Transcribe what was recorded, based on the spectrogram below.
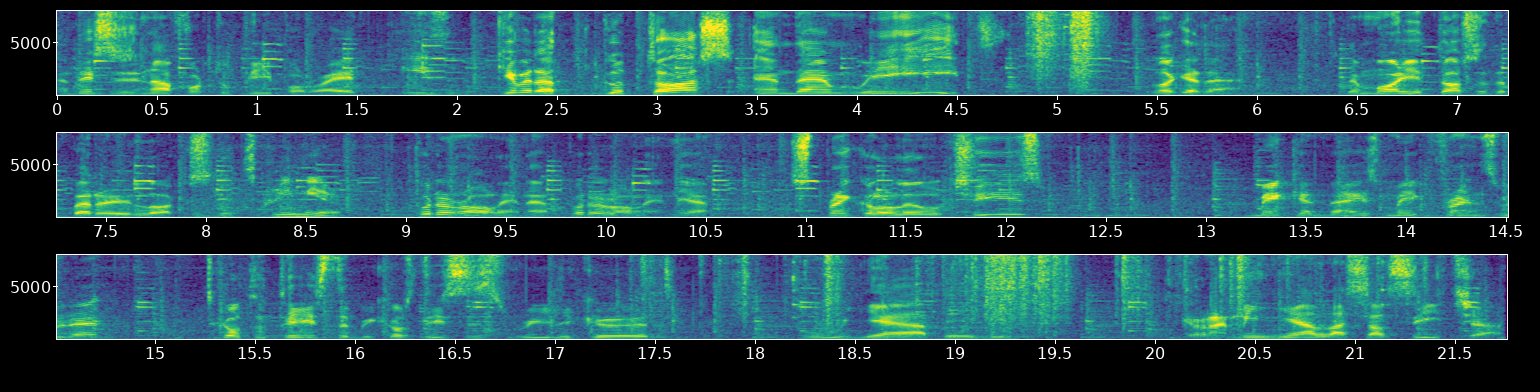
And this is enough for two people, right? Easily. Give it a good toss and then we eat. Look at that. The more you toss it, the better it looks. It gets creamier. Put it all in, eh? put it all in, yeah. Sprinkle a little cheese. Make it nice, make friends with it. Go to taste it because this is really good. Ooh, yeah, baby. Gramigna la salsiccia.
